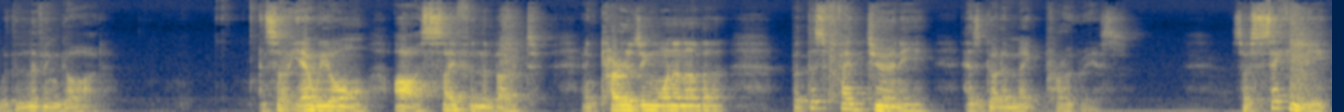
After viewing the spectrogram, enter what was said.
with the living God. And so here we all are safe in the boat encouraging one another. But this faith journey has got to make progress. So, secondly,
